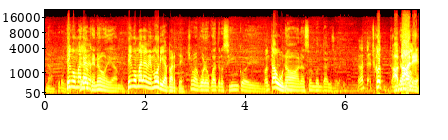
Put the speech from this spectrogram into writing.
No, creo que, Tengo mala creo que no, digamos. Tengo mala memoria aparte. Yo me acuerdo 4 o 5 y. Contá uno. No, no son contables. a la vez. Con- ah, No. Dale,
